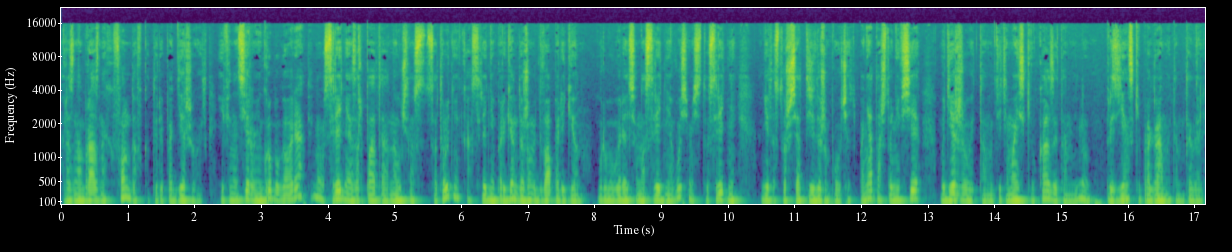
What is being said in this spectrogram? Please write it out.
разнообразных фондов, которые поддерживают и финансирование. Грубо говоря, ну, средняя зарплата научного сотрудника, средняя по региону должна быть 2 по региону. Грубо говоря, если у нас средняя 80, то средний где-то 160 тысяч должен получать. Понятно, что не все выдерживают там вот эти майские указы, там, ну, президентские программы там, и так далее.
